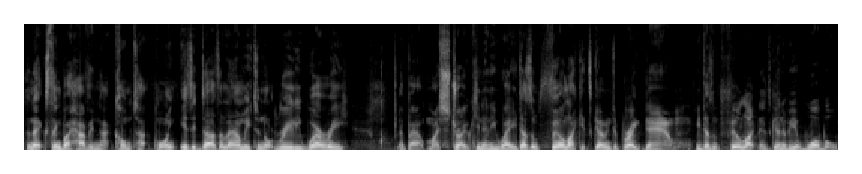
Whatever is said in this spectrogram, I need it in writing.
The next thing by having that contact point is it does allow me to not really worry about my stroke in any way. It doesn't feel like it's going to break down. It doesn't feel like there's going to be a wobble.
